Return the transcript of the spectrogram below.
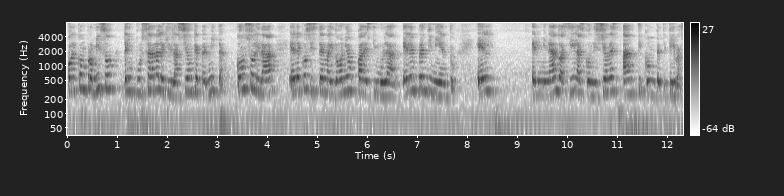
con el compromiso de impulsar la legislación que permita consolidar el ecosistema idóneo para estimular el emprendimiento, el, eliminando así las condiciones anticompetitivas,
